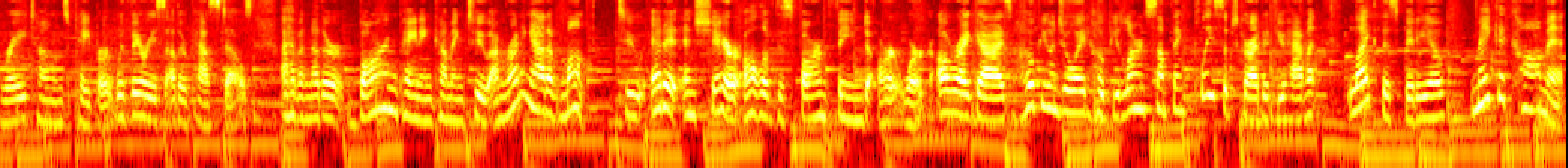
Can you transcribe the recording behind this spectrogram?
Gray Tones paper with various other pastels. I have another barn painting coming too. I'm running out of month to edit and share all of this farm themed artwork. All right, guys, hope you enjoyed, hope you learned something. Please subscribe if you haven't, like this video, make a comment.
